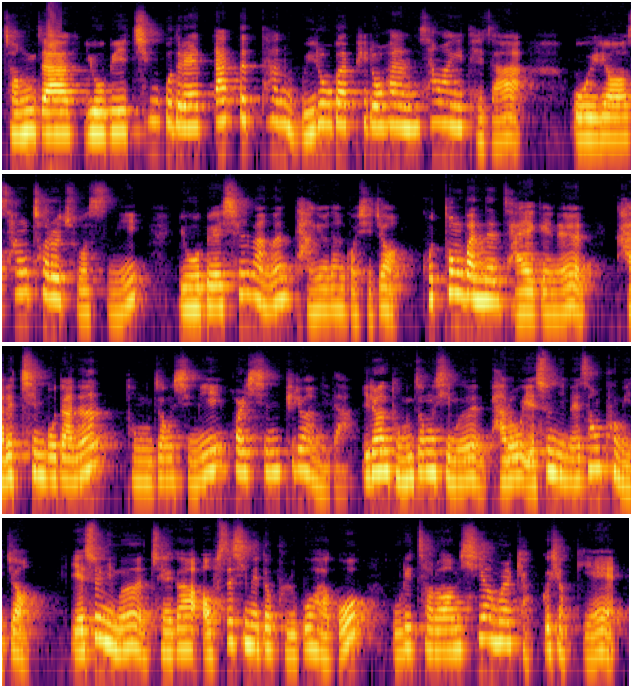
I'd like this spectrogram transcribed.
정작 욥이 친구들의 따뜻한 위로가 필요한 상황이 되자 오히려 상처를 주었으니 욥의 실망은 당연한 것이죠. 고통받는 자에게는 가르침보다는 동정심이 훨씬 필요합니다. 이런 동정심은 바로 예수님의 성품이죠. 예수님은 죄가 없으심에도 불구하고 우리처럼 시험을 겪으셨기에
